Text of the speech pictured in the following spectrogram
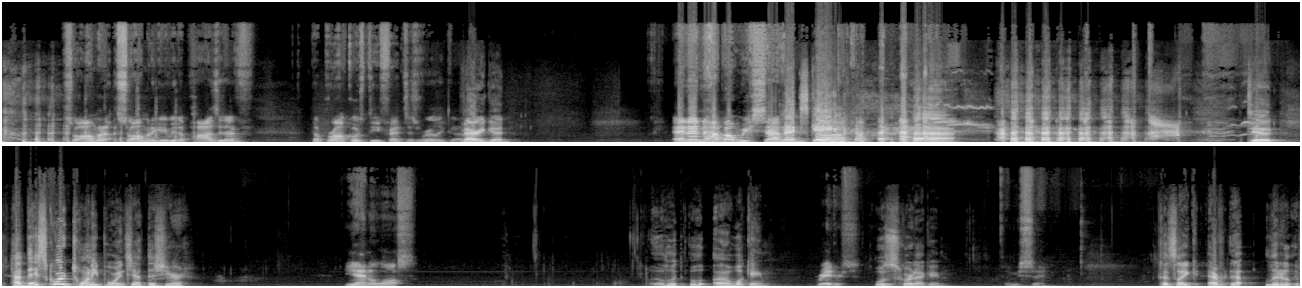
so I'm gonna so I'm gonna give you the positive. The Broncos defense is really good. Very good. And then how about week seven? Next game. Uh, Dude, have they scored 20 points yet this year? yeah, and a loss. Who, uh, what game? Raiders. What was the score that game? Let me see. Because like every, that, literally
